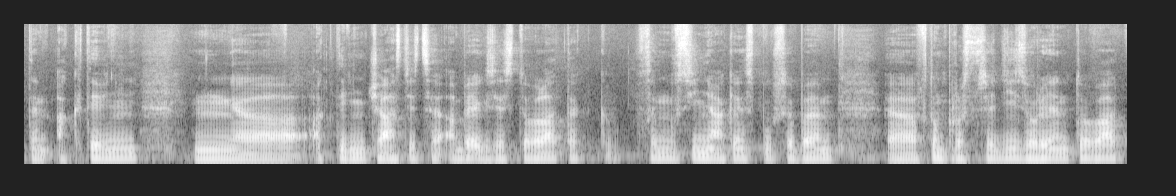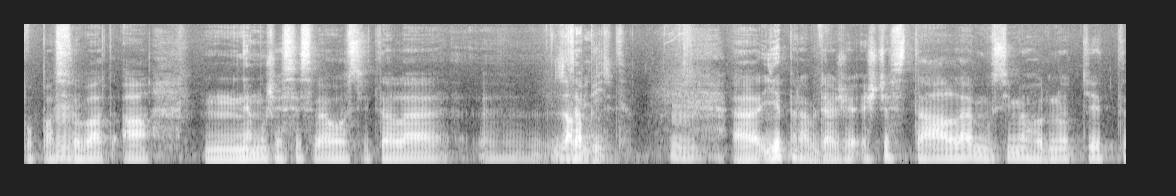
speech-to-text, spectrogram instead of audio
ten aktivní, mm, eh, aktivní částice, aby existovala, tak se musí nějakým způsobem eh, v tom prostředí zorientovat, popasovat hmm. a mm, nemůže si svého hostitele zabít. zabít. Hmm. Je pravda, že ještě stále musíme hodnotit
